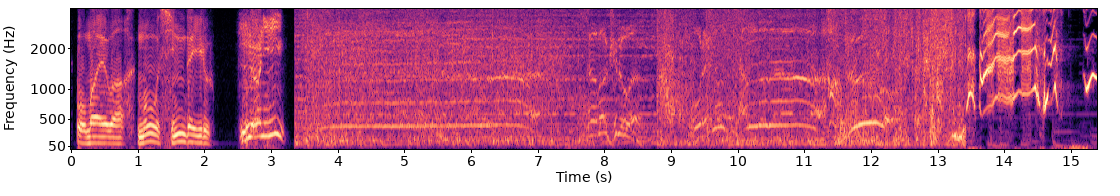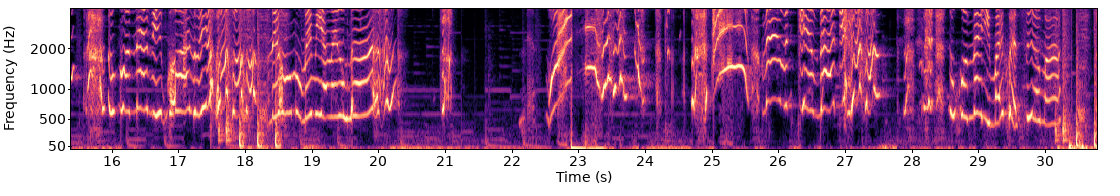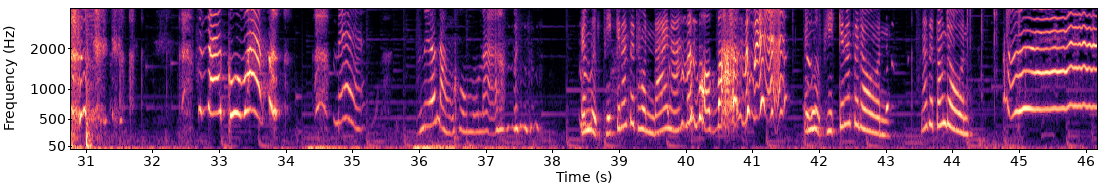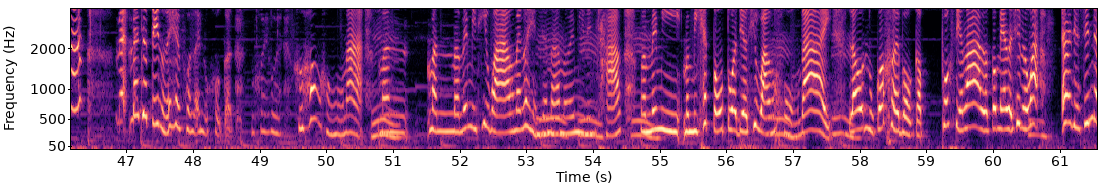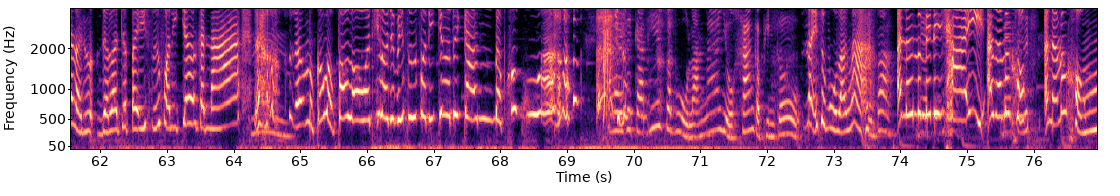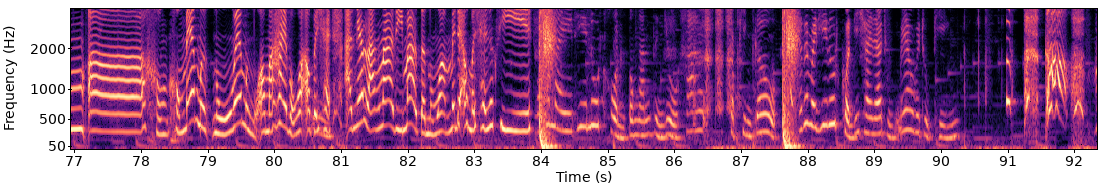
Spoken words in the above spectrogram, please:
お前はもう死んでいる。何裁くのは俺のスタンドだ เนื้อหนังของหนูนะมันเป็นหมึกพริกก็น่าจะทนได้นะ มันบอบบางนะแม่ เป็นหมึกพริกก็น่าจะโดน น่าจะต้องโดน แม่แม่จะตีหนูในเหตุผลอะไรหนูขอก่อนหนูขอให้พูดคือห้องของหนูน่ะอืมมันมันมันไม่มีที่วางแม่ก็เห็นใช่ไหมอืมมันไม่มีอืมลิ้นชักอืมมันไม่มีมันมีแค่โต๊ะตัวเดียวที่วางอืมของได้อืมแล้วหนูก็เคยบอกกับ พวกเซียร่าแล้วก็แม่เลยใช่ไหมว่าเออเดี๋ยวสิ้นเดือนเราเดี๋ยวเราจะไปซื้อเฟอร์นิเจอร์กันนะ แล้วอืมแล้วหนูก็แบบเฝ้ารอวันที่เราจะไปซื้อเฟอร์นิเจอร์ด้วยกันแบบครอบครัว อะไรคือการที่สบู่ล้างหน้าอยู่ข้างกับ Pringles ไหนสบู่ล้างหน้าเห็นป่ะอันนั้นมันไม่ได้ใช้ อันนั้นมันของอันนั้นมันของเอ่อของของแม่หมึกหนูแม่หมึกหนูเอามาให้บอกว่าเอาไปใช้ อันเนี้ยล้างหน้าดีมากแต่หนูอะไม่ได้เอามาใช้สักที แล้วทำไมที่รูดขนตรงนั้นถึงอยู่ข้างกับ Pringlesแล้วทำไมที่รูดขนที่ใช้แล้วถึงไม่เอาไปถูกทิ้ง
